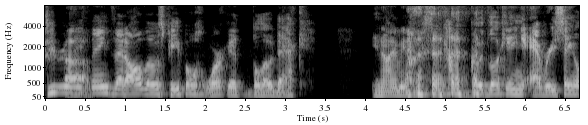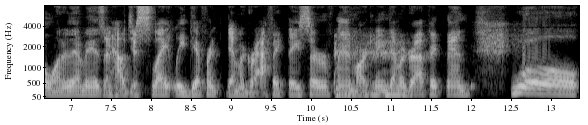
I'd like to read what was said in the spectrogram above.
Do you really Um, think that all those people work at below deck? You know, what I mean, Have you seen how good looking every single one of them is, and how just slightly different demographic they serve, man. Marketing demographic, man. Well,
